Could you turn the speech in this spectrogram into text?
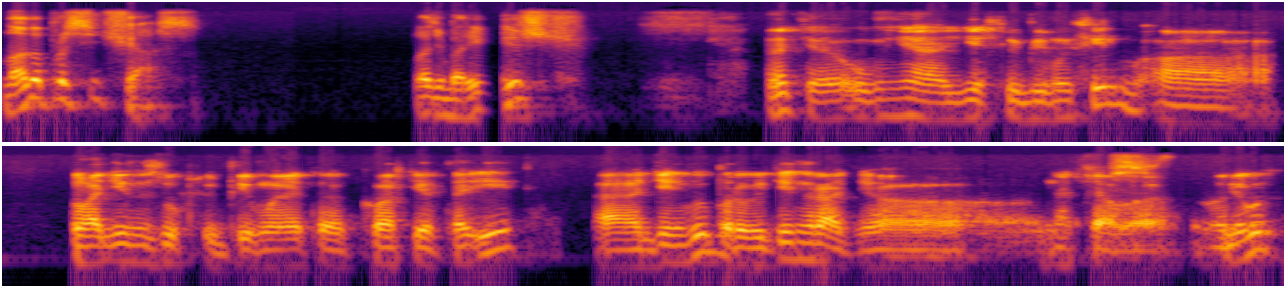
Надо про сейчас. Владимир Борисович. Знаете, у меня есть любимый фильм, а, ну, один из двух любимых, это «Квартета И», а, «День выборов» и «День радио» а, начала нулевых.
